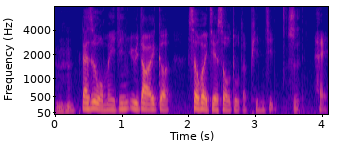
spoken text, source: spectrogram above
嗯哼，但是我们已经遇到一个。社会接受度的瓶颈是，嘿，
